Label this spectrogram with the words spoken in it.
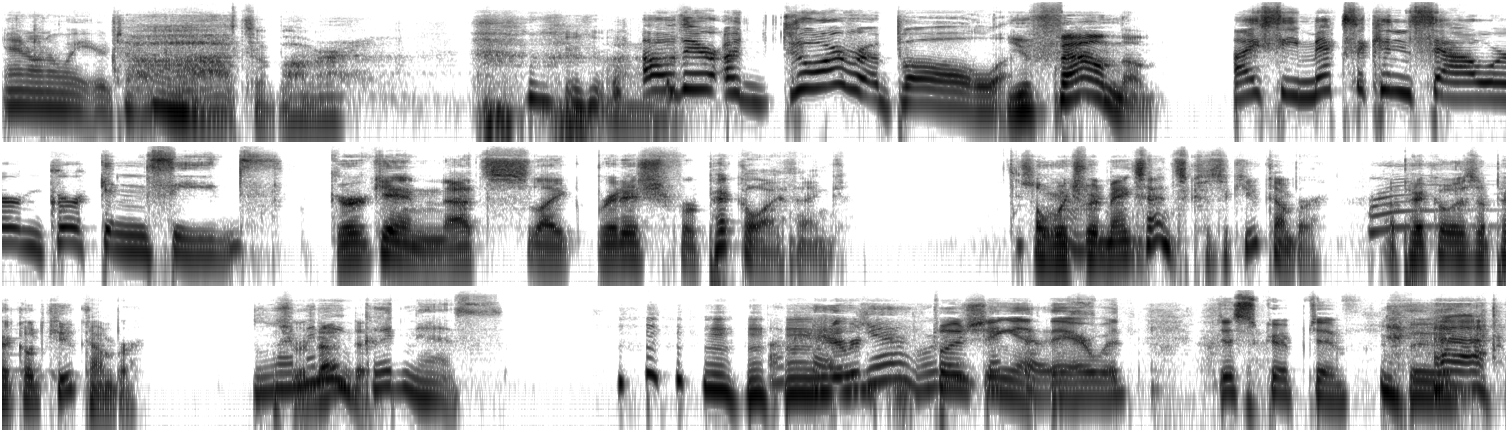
I don't know what you're talking Oh, about. it's a bummer. Oh, they're adorable. You found them. I see Mexican sour gherkin seeds. Gherkin. That's like British for pickle, I think. Oh, which would make sense because a cucumber. A pickle is a pickled cucumber. It's Lemony redundant. goodness. okay, You're yeah, where do we pushing it there with descriptive food, uh,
